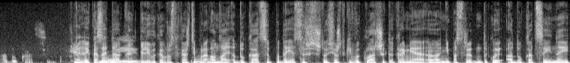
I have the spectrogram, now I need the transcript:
адукацыі але казаць ну, так, і... калі вы просто кажаце про онлайн адукацыю падаецца што все ж таки выкладчык акрамя непасрэдна такой адукацыйнай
